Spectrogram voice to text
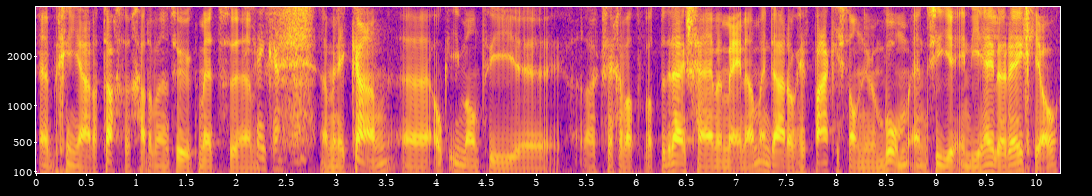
eh, begin jaren 80 hadden we natuurlijk met uh, meneer Kaan, ook iemand die, laat ik zeggen, wat, wat bedrijfsgeheimen meenam. En daardoor heeft Pakistan nu een bom. En zie je in die hele regio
